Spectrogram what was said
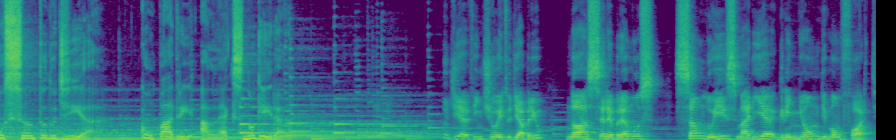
O Santo do Dia, com o Padre Alex Nogueira. No dia 28 de abril, nós celebramos São Luís Maria Grignon de Montfort.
